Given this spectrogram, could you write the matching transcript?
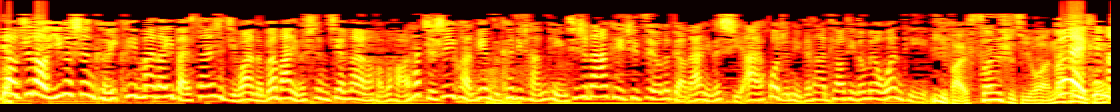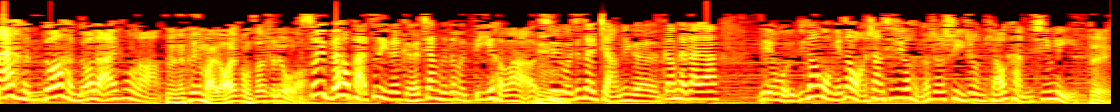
要知道一个肾可以可以卖到一百三十几万的，不要把你的肾贱卖了，好不好？它只是一款电子科技产品，其实大家可以去自由的表达你的喜爱，或者你对它的挑剔都没有问题。一百三十几万，那对，可以买很多很多的 iPhone 了。对，你可以买到 iPhone 三十六了。所以不要把自己的格降的这么低，好不好？所以我就在讲这个，刚才大家。也我，你知道我们在网上，其实有很多时候是以这种调侃的心理，对，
